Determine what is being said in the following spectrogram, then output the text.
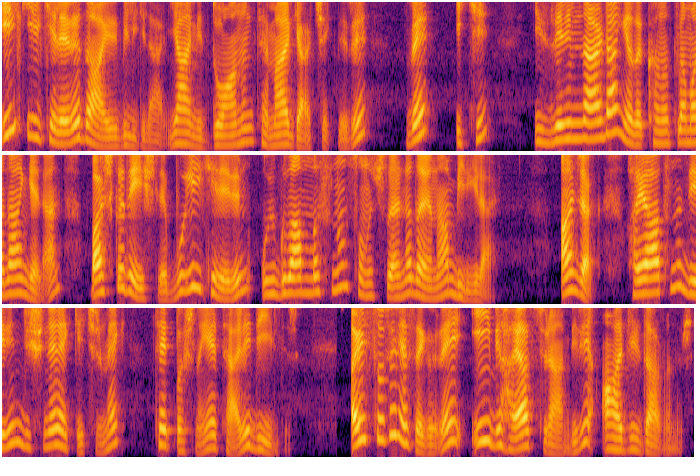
İlk ilkelere dair bilgiler yani doğanın temel gerçekleri ve 2. izlenimlerden ya da kanıtlamadan gelen başka deyişle bu ilkelerin uygulanmasının sonuçlarına dayanan bilgiler. Ancak hayatını derin düşünerek geçirmek tek başına yeterli değildir. Aristoteles'e göre iyi bir hayat süren biri adil davranır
